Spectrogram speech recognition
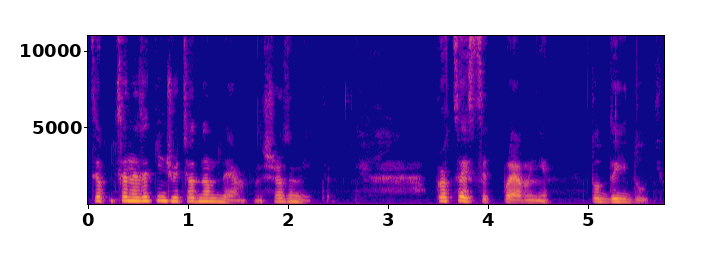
Це це не закінчується одним днем, ви ж розумієте. Процеси певні туди йдуть.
